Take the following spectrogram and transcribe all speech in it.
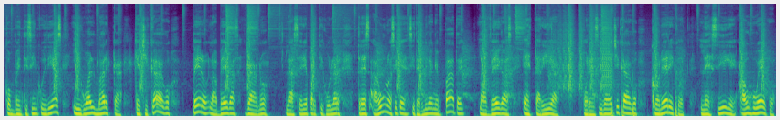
con 25 y 10, igual marca que Chicago, pero Las Vegas ganó la serie particular 3 a 1, así que si terminan empate, Las Vegas estaría por encima de Chicago. Connecticut le sigue a un juego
